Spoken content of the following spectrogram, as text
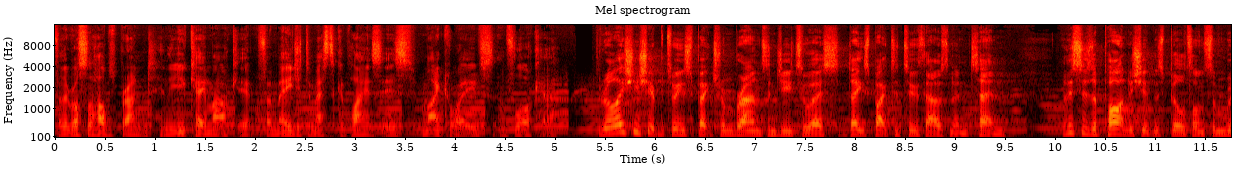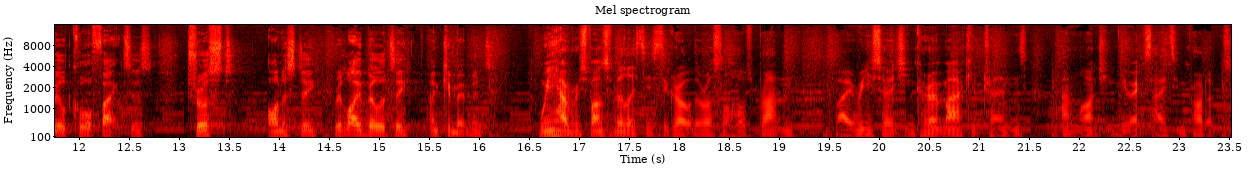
for the Russell Hobbs brand in the UK market for major domestic appliances, microwaves and floor care. The relationship between Spectrum Brands and G2S dates back to 2010. And this is a partnership that's built on some real core factors, trust, honesty, reliability and commitment. We have responsibilities to grow the Russell Hobbs brand by researching current market trends and launching new exciting products.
